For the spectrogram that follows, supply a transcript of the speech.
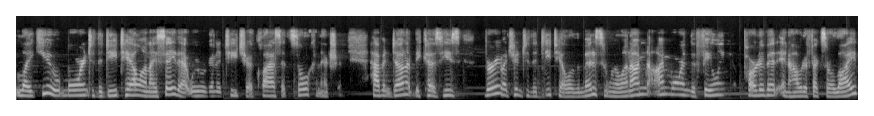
like you, more into the detail. And I say that we were going to teach a class at Soul Connection. Haven't done it because he's very much into the detail of the medicine wheel and i'm i'm more in the feeling part of it and how it affects our life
